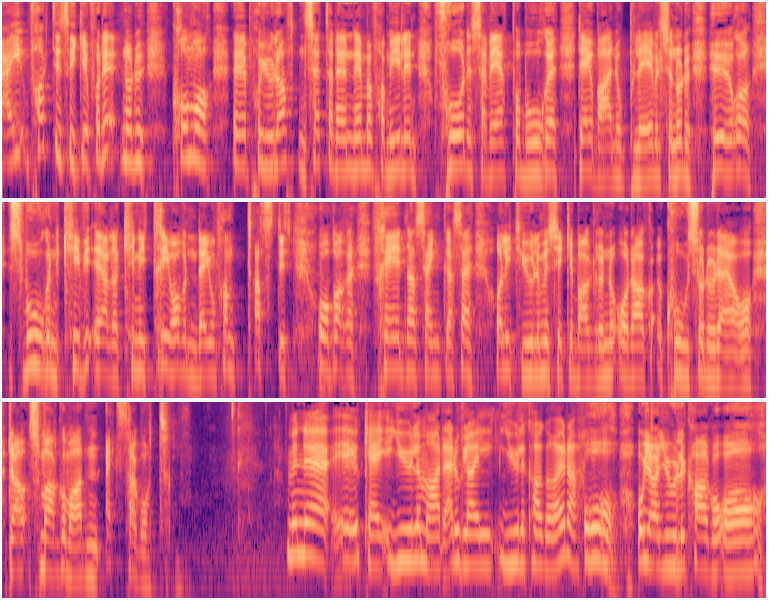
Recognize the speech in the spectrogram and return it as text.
Nei, faktisk ikke. For det, når du kommer eh, på julaften, setter deg ned med familien, får det servert på bordet, det er jo bare en opplevelse. Når du hører svoren knitre i ovnen, det er jo fantastisk. Og bare freden har senka seg, og litt julemusikk i bakgrunnen, og da koser du deg, og da smaker maten ekstra godt. Men eh, ok, julemat. Er du glad i julekaker òg, da? Å, og ja, julekaker. Oh.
